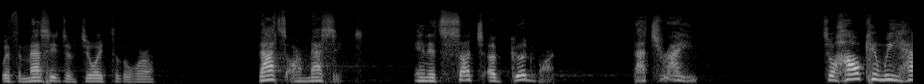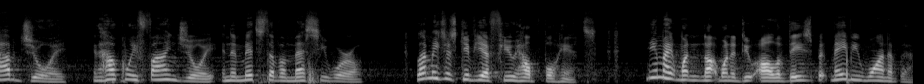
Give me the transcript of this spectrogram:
with the message of joy to the world. That's our message. And it's such a good one. That's right. So, how can we have joy and how can we find joy in the midst of a messy world? Let me just give you a few helpful hints. You might want, not want to do all of these, but maybe one of them.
